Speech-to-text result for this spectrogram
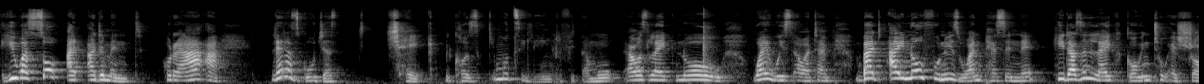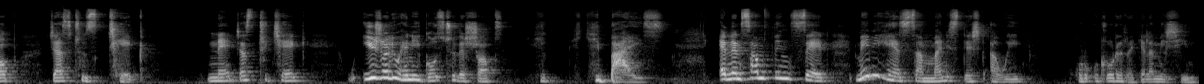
He was so adamant. Ah, ah, let us go just check because I was like, no, why waste our time? But I know Funu is one person. Ne? He doesn't like going to a shop just to check. Ne? Just to check. Usually when he goes to the shops, he, he buys. And then something said, maybe he has some money stashed away regular machine.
